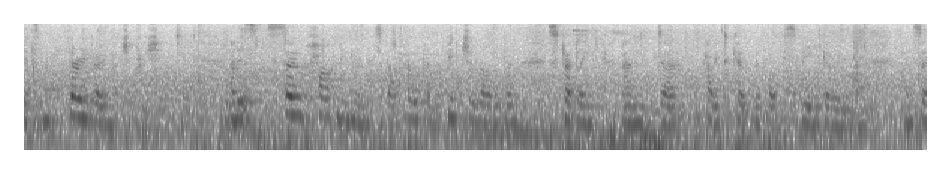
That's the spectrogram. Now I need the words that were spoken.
It's very, very much appreciated. And it's so heartening and it's about hope and the future rather than struggling and uh, having to cope with what's been going on. And so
